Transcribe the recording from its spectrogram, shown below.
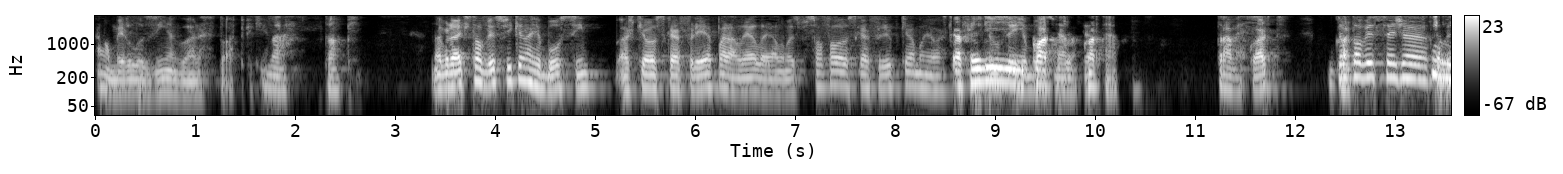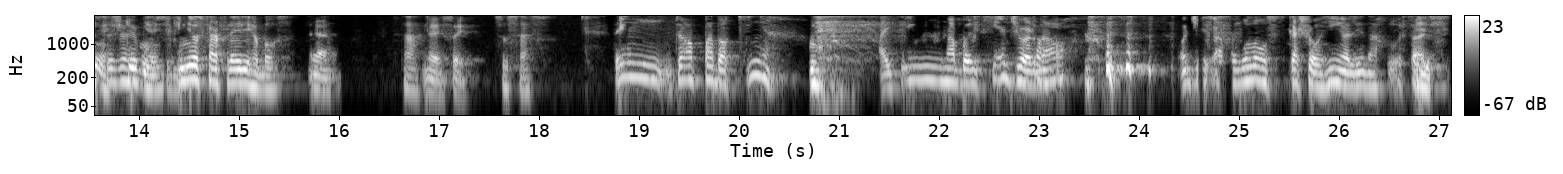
ah, o Merlozinho agora, top aqui. Ah, Top. Na verdade, talvez fique na Rebouça, sim. Acho que a Oscar Freire é paralela a ela, mas só fala Oscar Freire porque é a maior. Oscar Freire não sei, corta ela, corta ela. Travessa. Corta? Então corta. talvez seja, esquininha, talvez seja Rebouça. Esquininha Oscar Freire e Rebouça. É. Tá. É isso aí. Sucesso. Tem, um, tem uma padoquinha, aí tem uma banquinha de jornal, onde acumulam uns cachorrinhos ali na rua, sabe? Isso.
